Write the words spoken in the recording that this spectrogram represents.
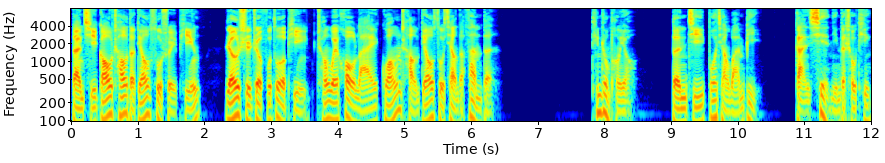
但其高超的雕塑水平仍使这幅作品成为后来广场雕塑像的范本。听众朋友，本集播讲完毕，感谢您的收听。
